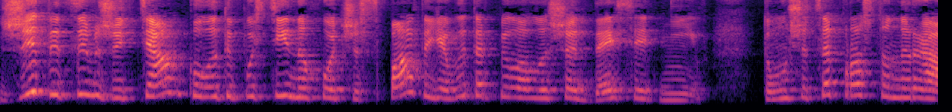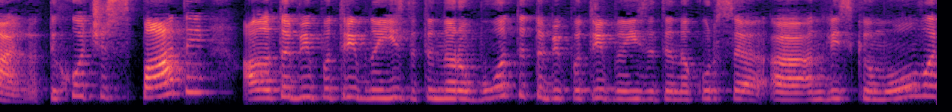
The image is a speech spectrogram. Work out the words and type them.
Жити цим життям, коли ти постійно хочеш спати, я витерпіла лише 10 днів. Тому що це просто нереально. Ти хочеш спати, але тобі потрібно їздити на роботу, тобі потрібно їздити на курси англійської мови.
